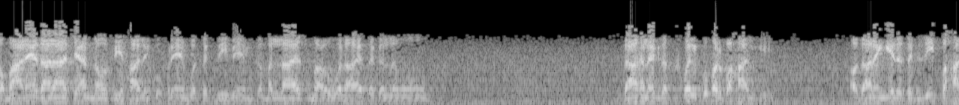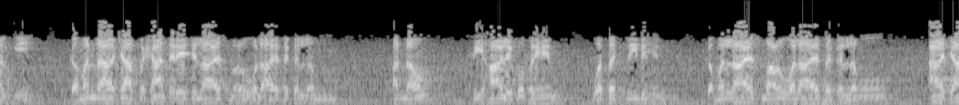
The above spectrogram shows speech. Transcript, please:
اور مانے دادا چین نو فی حال کفریم و تقزیبہم کم اللہ اسمعو ولا یتکلمون. داخل ایک خپل کفر په حال کې او دارنګې د تکذیب په حال کې کمن دا چا پشان ترې چې لا اسمعوا ولا يتكلم انهم فی حال کفرهم وتکذیبهم کمن لا اسمعوا ولا يتكلموا اچا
